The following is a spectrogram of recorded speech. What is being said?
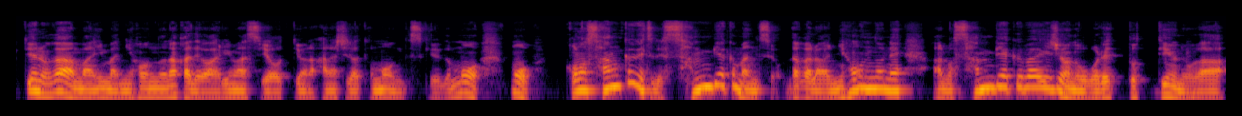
っていうのが、まあ、今日本の中ではありますよっていうような話だと思うんですけれども、もうこの3ヶ月で300万ですよ。だから日本のね、あの300倍以上のウォレットっていうのが、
